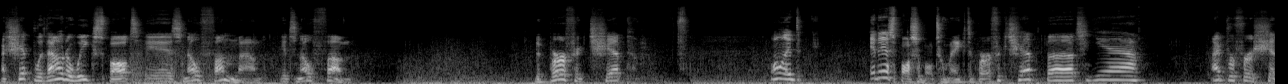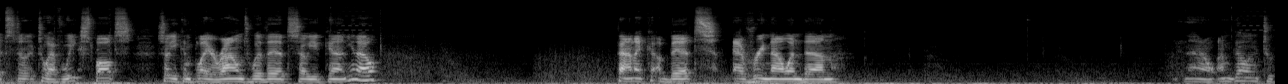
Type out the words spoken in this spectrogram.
A ship without a weak spot is no fun, man. It's no fun. The perfect ship... Well, it, it is possible to make the perfect ship, but yeah... I prefer ships to, to have weak spots, so you can play around with it, so you can, you know... Panic a bit every now and then. Now, I'm going to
